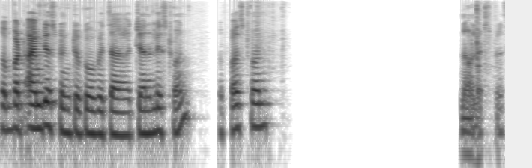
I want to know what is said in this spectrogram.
So, but I'm just going to go with the generalist one, the first one. Now let's press.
